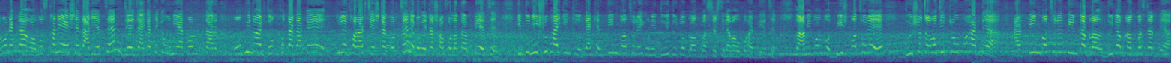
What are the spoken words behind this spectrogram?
এমন একটা অবস্থানে এসে দাঁড়িয়েছেন যে জায়গা থেকে উনি এখন তার অভিনয়ের দক্ষতাটাকে তুলে ধরার চেষ্টা করছেন এবং এটা সফলতা পেয়েছেন। কিন্তু নিশু ভাই কিন্তু দেখেন, তিন বছরে উনি দুই, দুটো ব্লকবাস্টার সিনেমা উপহার দিয়েছেন। তো আমি বলব, বিশ বছরে দুইশো চলচ্চিত্র উপহার দেয়া আর তিন বছরে তিনটা দুইটা ব্লকবাস্টার দেয়া,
